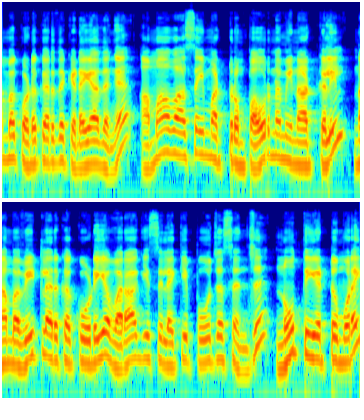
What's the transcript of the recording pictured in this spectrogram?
நம்ம கொடுக்கறது கிடையாதுங்க. அமாவாசை மற்றும் பௌர்ணமி நாட்களில் நம்ம வீட்டில் இருக்கக்கூடிய வராகி சிலைக்கு பூஜை செஞ்சு நூத்தி எட்டு முறை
